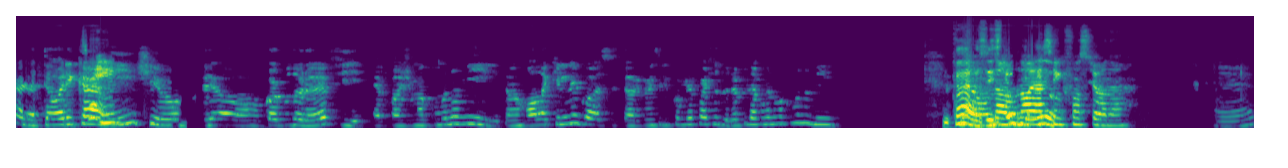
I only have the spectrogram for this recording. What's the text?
É, teoricamente, o, o corpo do Ruffy é parte de uma Akuma no Mi. Então rola aquele negócio. Teoricamente, se ele comer a parte do Ruffy, ele tá comendo uma Akuma no Mi. Cara, não, não, não é assim que funciona. É.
